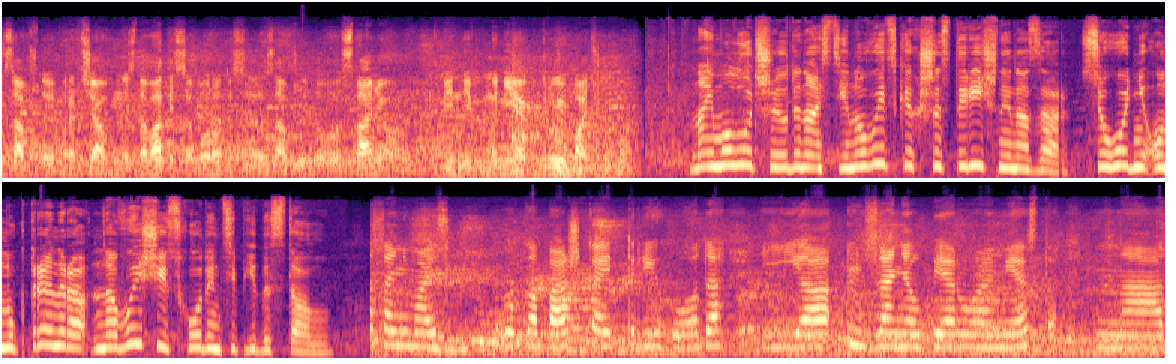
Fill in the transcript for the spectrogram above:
Завжди привчав не здаватися, боротися завжди до останнього. Він мені як другий батько. був. Наймолодший у династії Новицьких шестирічний Назар. Сьогодні онук тренера на вищій сходинці п'єдесталу. Занимаюсь рукопашкой три года. И Я занял первое место на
